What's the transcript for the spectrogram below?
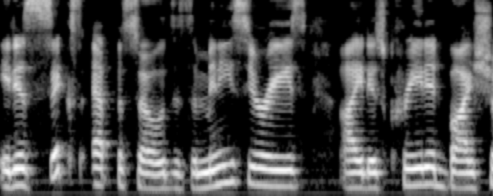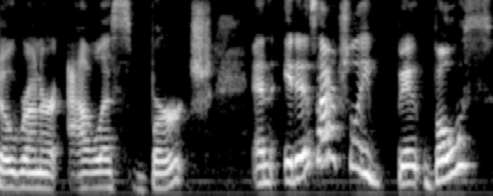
It is six episodes. It's a mini series. Uh, it is created by showrunner Alice Birch, and it is actually bi- both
